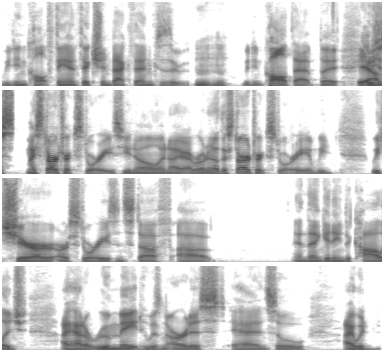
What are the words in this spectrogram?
we didn't call it fan fiction back then because mm-hmm. we didn't call it that but yeah. it was just my star trek stories you know and i, I wrote another star trek story and we we'd share our, our stories and stuff uh, and then getting to college i had a roommate who was an artist and so i would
